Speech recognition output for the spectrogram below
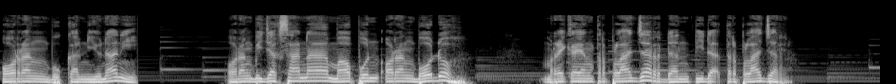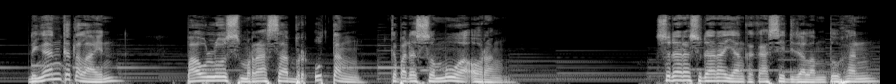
orang bukan Yunani, orang bijaksana maupun orang bodoh mereka yang terpelajar dan tidak terpelajar. Dengan kata lain, Paulus merasa berutang kepada semua orang. Saudara-saudara yang kekasih di dalam Tuhan,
